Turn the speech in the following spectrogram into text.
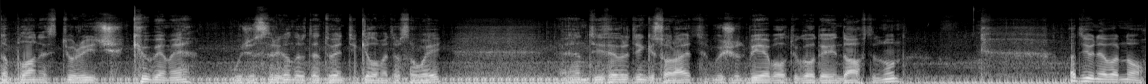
the plan is to reach Kyubeme which is 320 kilometers away. And if everything is alright we should be able to go there in the afternoon. But you never know.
